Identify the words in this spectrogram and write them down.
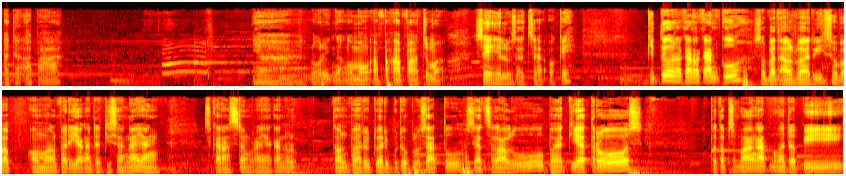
Ada apa? Ya, Luri nggak ngomong apa-apa, cuma say hello saja, oke? Gitu rekan-rekanku, sobat Albari, sobat Om Albari yang ada di sana yang sekarang sedang merayakan tahun baru 2021. Sehat selalu, bahagia terus, tetap semangat menghadapi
